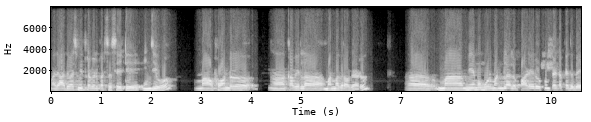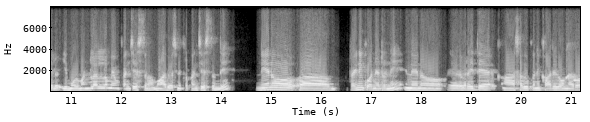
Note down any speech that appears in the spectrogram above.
మాది Adivasi Mitra welfare society NGO. మా ఫౌండర్ కవిర్ల మన్మధరావు గారు. మా మేము మూడు మండలాలు పాడేరు ఉప్పంపేట పెదబేలు ఈ మూడు మండలాల్లో మేము పనిచేస్తున్నాము ఆదివాసి మిత్ర పనిచేస్తుంది. నేను ట్రైనింగ్ కోఆర్డినేటర్ని నేను ఎవరైతే చదువుకొని ఖాళీగా ఉన్నారో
